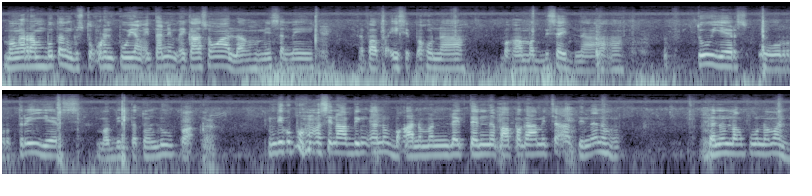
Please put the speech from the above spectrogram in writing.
Mga rambutan, gusto ko rin po yung itanim. Ay kaso nga lang, minsan eh, napapaisip ako na baka mag-decide na 2 years or 3 years, mabinta tong lupa. Hindi ko po naman sinabing ano, baka naman lifetime na papagamit sa atin, ano. Ganun lang po naman.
